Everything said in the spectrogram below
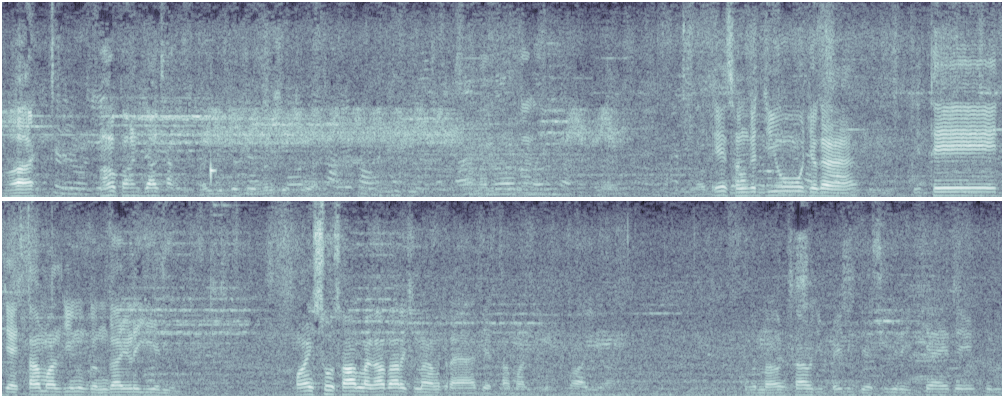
ਵਾਹ। ਆਓ ਪਾਣੀ ਜਾ ਸਕਦੇ ਇਹ ਸੰਗਤ ਜੀ ਉਹ ਜਗ੍ਹਾ ਹੈ। ਜਿੱਥੇ ਜੈਤਾ ਮਲ ਜੀ ਨੂੰ ਗੰਗਾ ਜਿਹੜੀ ਹੈ ਜੀ 500 ਸਾਲ ਲਗਾਤਾਰ ਇਸ਼ਨਾਨ ਕਰਾਇਆ ਜੈਤਾ ਮਲ ਜੀ ਨੇ। ਵਾਹ ਜੀ ਵਾਹ। ਗੁਰੂ ਨਾਨਕ ਸਾਹਿਬ ਜੀ ਪਹਿਲੀ ਦੇਸੀ ਜਿਹੜੇ ਇੱਥੇ ਆਏ ਤੇ ਗੁਰੂ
